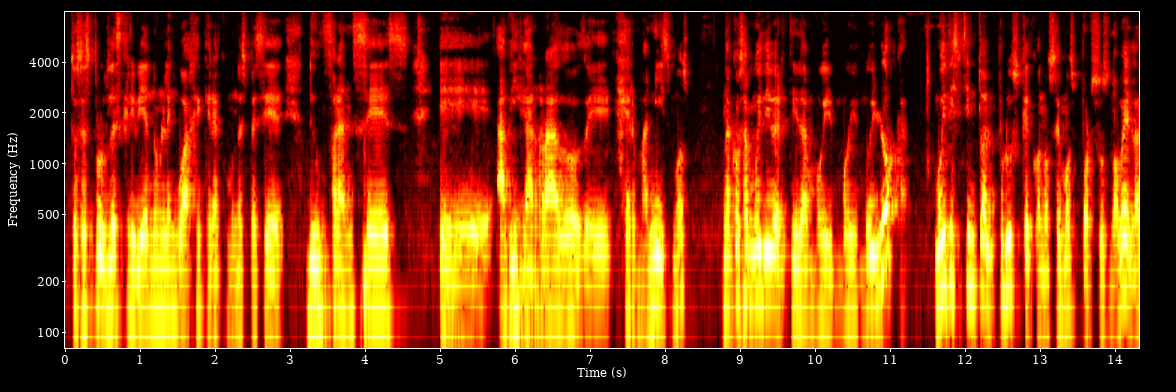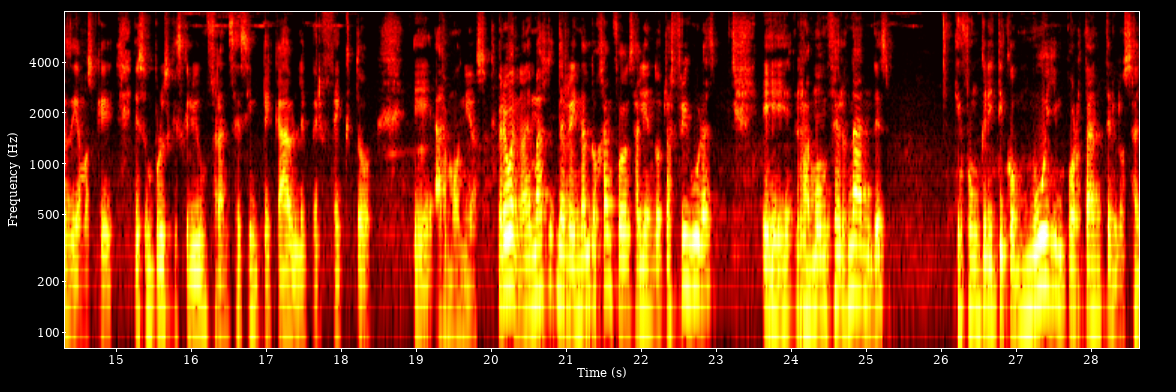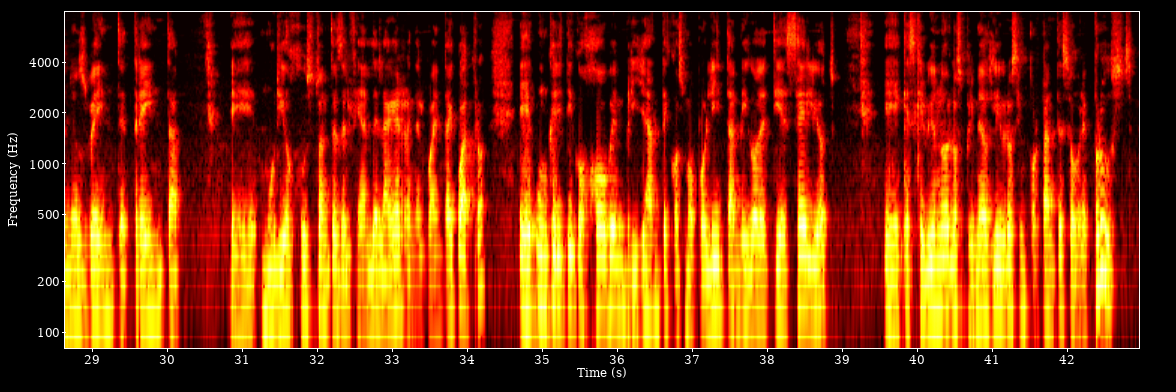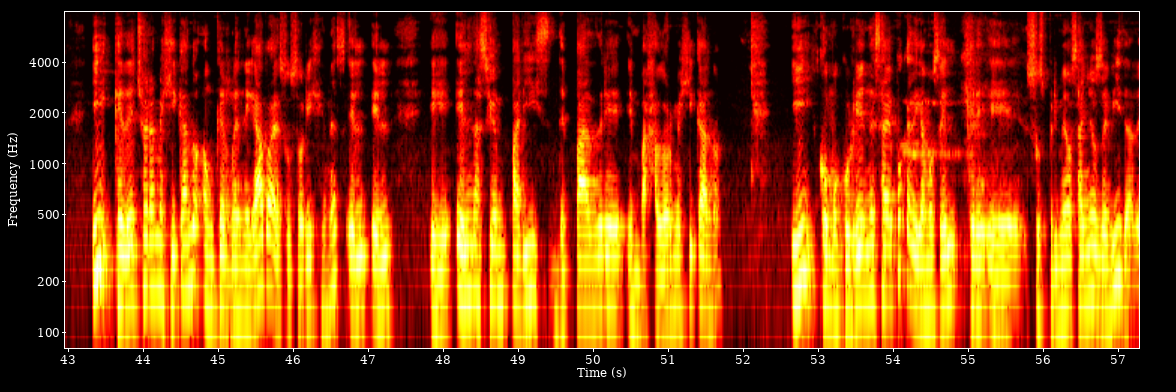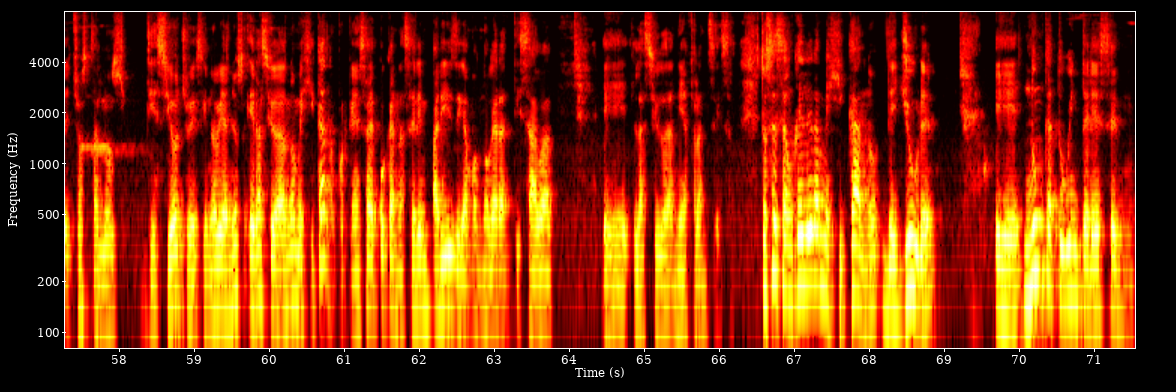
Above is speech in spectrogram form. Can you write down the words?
Entonces Proust le escribía en un lenguaje que era como una especie de, un francés eh, abigarrado de germanismos, una cosa muy divertida, muy, muy, muy loca muy distinto al Proust que conocemos por sus novelas, digamos que es un Proust que escribió un francés impecable, perfecto, eh, armonioso. Pero bueno, además de Reinaldo Hahn fueron saliendo otras figuras, eh, Ramón Fernández, que fue un crítico muy importante en los años 20, 30, eh, murió justo antes del final de la guerra, en el 44, un crítico joven, brillante, cosmopolita, amigo de T.S. Eliot, eh, que escribió uno de los primeros libros importantes sobre Proust y que de hecho era mexicano, aunque renegaba de sus orígenes. Él, él, eh, él nació en París de padre embajador mexicano y como ocurría en esa época, digamos, él, eh, sus primeros años de vida, de hecho hasta los 18, 19 años, era ciudadano mexicano, porque en esa época nacer en París, digamos, no garantizaba la ciudadanía francesa. Entonces, aunque él era mexicano, de jure, eh, nunca tuvo interés en,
